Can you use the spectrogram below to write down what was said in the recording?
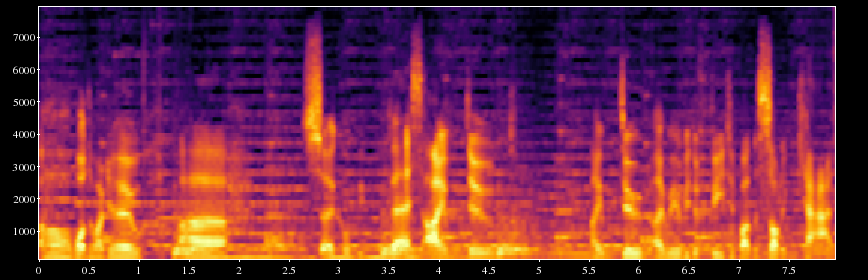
Oh, what do I do? Uh, circle would be best. I am doomed. I am doomed. I will be defeated by the Sonic Cat.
